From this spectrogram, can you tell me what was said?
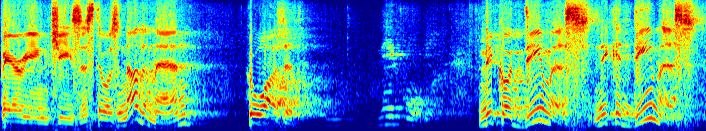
burying Jesus. There was another man. Who was it? Nico. Nicodemus. Nicodemus.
